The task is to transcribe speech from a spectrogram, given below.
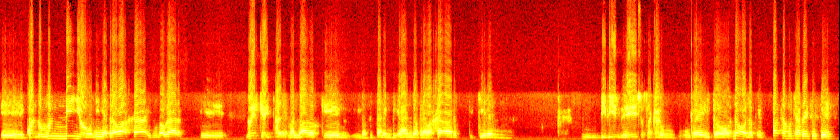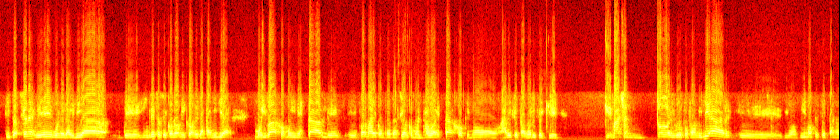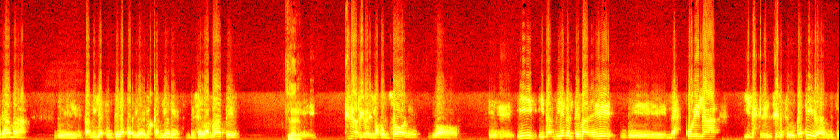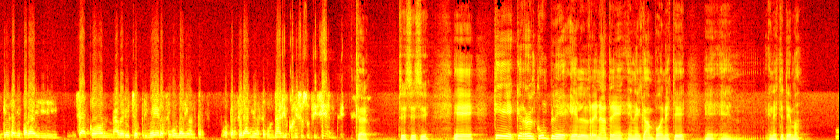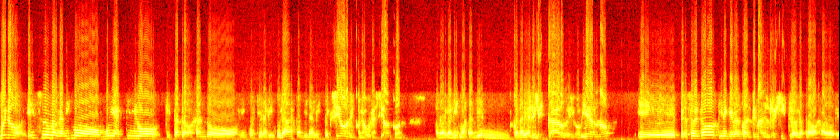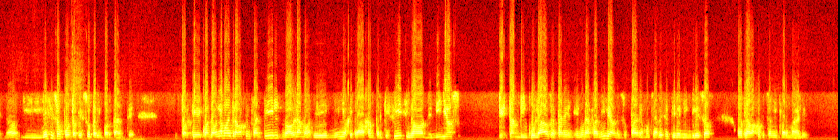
eh, cuando un niño o niña trabaja en un hogar, eh, no es que hay padres malvados que los están enviando a trabajar, que quieren vivir de ellos, sacar un, rédito. No, lo que pasa muchas veces es situaciones de vulnerabilidad, de ingresos económicos de la familia muy bajos, muy inestables, eh, formas de contratación como el pago a destajo, que no a veces favorece que, que vayan todo el grupo familiar. Eh, digo, vimos ese panorama de familias enteras arriba de los camiones de yerba mate. Claro. Eh, arriba de los bolsones, yo eh, y, y también el tema de, de la escuela y las credenciales educativas, donde se piensa que por ahí ya con haber hecho primero, segundo año o tercer año de secundario, con eso es suficiente. Claro, sí, sí, sí. Eh, ¿qué, ¿Qué rol cumple el Renatre en el campo en este, eh, en este tema? Bueno, es un organismo muy activo que está trabajando en cuestiones vinculadas también a la inspección, en colaboración con, organismos también, con áreas del Estado, del gobierno. Eh, pero sobre todo tiene que ver con el tema del registro de los trabajadores, ¿no? Y ese es un punto que es súper importante. Porque cuando hablamos de trabajo infantil, no hablamos de niños que trabajan porque sí, sino de niños que están vinculados o están en, una familia donde sus padres muchas veces tienen ingresos o trabajos que son informales.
